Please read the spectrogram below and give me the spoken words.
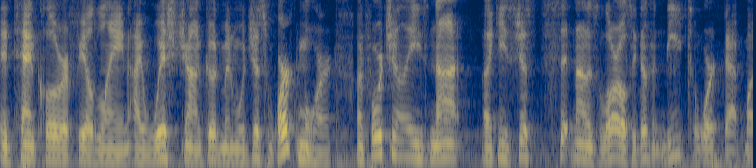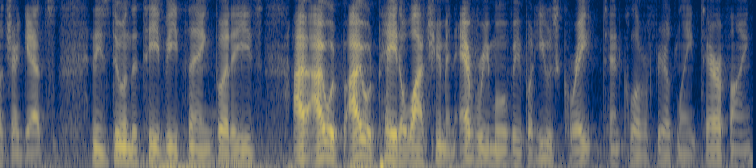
in 10 Cloverfield Lane. I wish John Goodman would just work more. Unfortunately, he's not like he's just sitting on his laurels. He doesn't need to work that much, I guess. And he's doing the TV thing, but he's I, I would I would pay to watch him in every movie, but he was great in 10 Cloverfield Lane. Terrifying.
